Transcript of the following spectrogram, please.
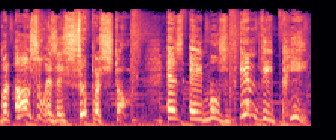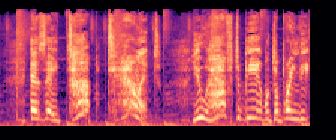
But also as a superstar, as a most MVP, as a top talent. You have to be able to bring the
